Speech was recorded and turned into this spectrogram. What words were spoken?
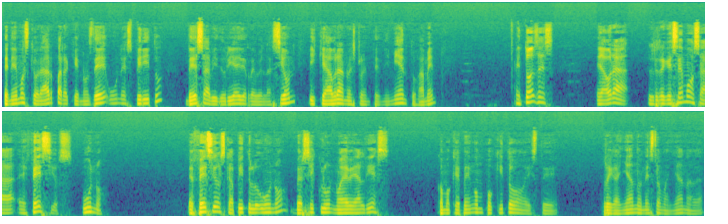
Tenemos que orar para que nos dé un espíritu de sabiduría y de revelación y que abra nuestro entendimiento. Amén. Entonces, eh, ahora regresemos a Efesios 1. Efesios capítulo 1, versículo 9 al 10 como que vengo un poquito este, regañando en esta mañana, ¿verdad?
